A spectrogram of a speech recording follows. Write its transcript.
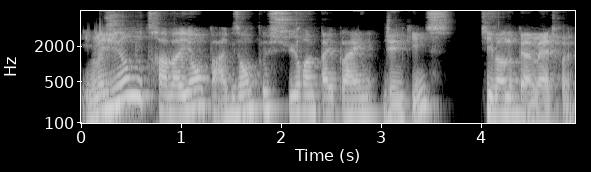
Imaginons nous travaillons par exemple sur un pipeline Jenkins qui va nous permettre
